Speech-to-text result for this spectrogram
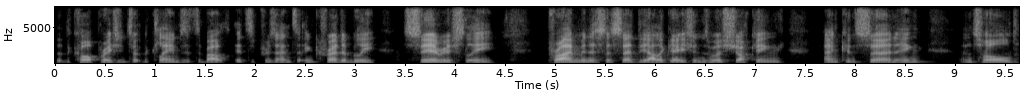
that the corporation took the claims it's about its presenter incredibly seriously. Prime Minister said the allegations were shocking and concerning and told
